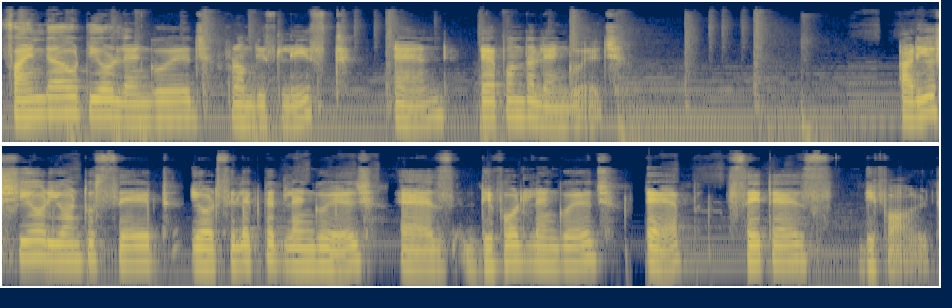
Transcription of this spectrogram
Find out your language from this list and tap on the language. Are you sure you want to set your selected language as default language? Tap set as default.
